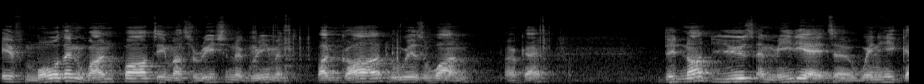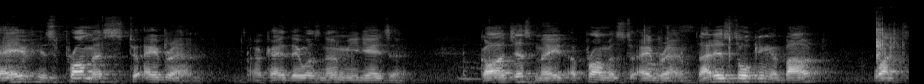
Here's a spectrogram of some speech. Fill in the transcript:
if more than one party must reach an agreement. But God, who is one, okay, did not use a mediator when he gave his promise to Abraham. Okay, there was no mediator. God just made a promise to Abraham. That is talking about what?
